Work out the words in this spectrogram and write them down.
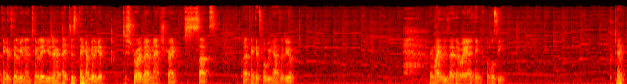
I think it's going to be an Intimidate user. I just think I'm going to get destroyed by a Max Strike, which sucks. But I think it's what we have to do. We might lose either way, I think, but we'll see. Protect?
